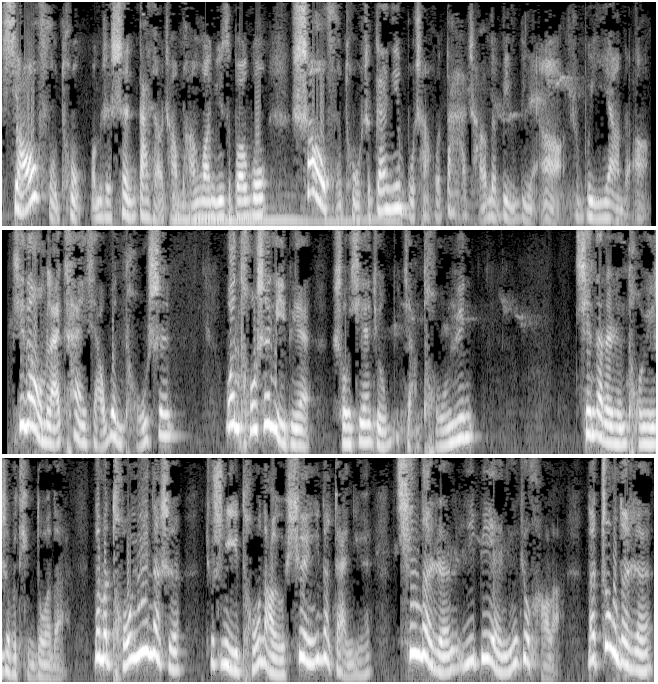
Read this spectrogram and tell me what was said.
小腹痛，我们是肾、大小肠、膀胱、女子包宫；少腹痛是肝经不畅或大肠的病变啊，是不一样的啊。现在我们来看一下问头身，问头身里边，首先就讲头晕。现在的人头晕是不是挺多的？那么头晕呢是，就是你头脑有眩晕的感觉，轻的人一闭眼睛就好了，那重的人。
